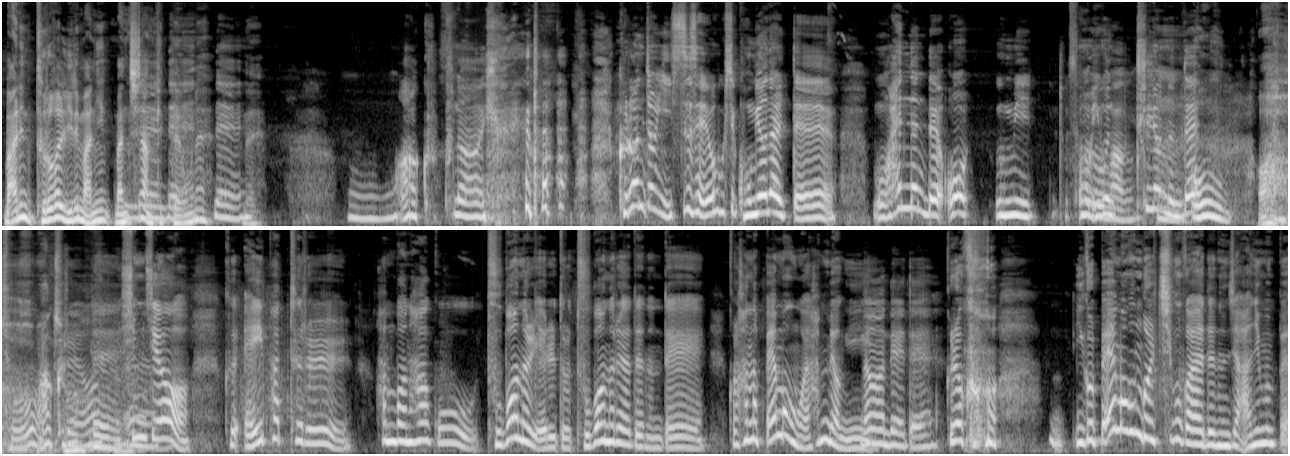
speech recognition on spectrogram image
많이 들어갈 일이 많이 많지는 네, 않기 네, 때문에. 네. 네. 어, 아 그렇구나. 그런 적이 있으세요? 혹시 공연할 때 뭐 했는데 어 음이 어 이건 막, 틀렸는데 어우 아, 많죠. 아. 그래요? 네, 네. 심지어 그 A 파트를 한 번 하고 두 번을 예를 들어 두 번을 해야 되는데 그걸 하나 빼먹은 거야 한 명이. 아 네네. 그래갖고 이걸 빼먹은 걸 치고 가야 되는지 아니면 빼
